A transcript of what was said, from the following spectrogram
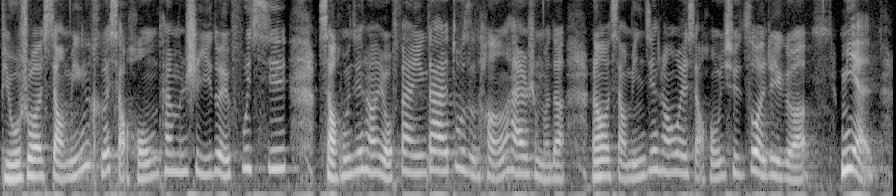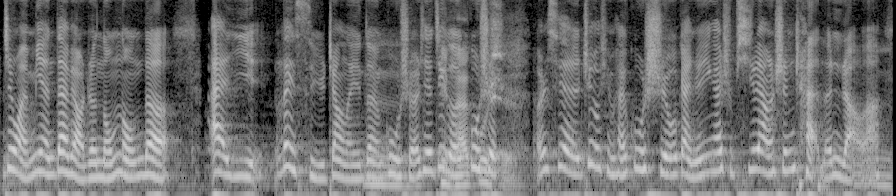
比如说小明和小红他们是一对夫妻，小红经常有犯一大概肚子疼还是什么的，然后小明经常为小红去做这个面，这碗面代表着浓浓的爱意，类似于这样的一段故事，而且这个故事而且这个品牌故事，我感觉应该是批量生产的，你知道吗？嗯。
